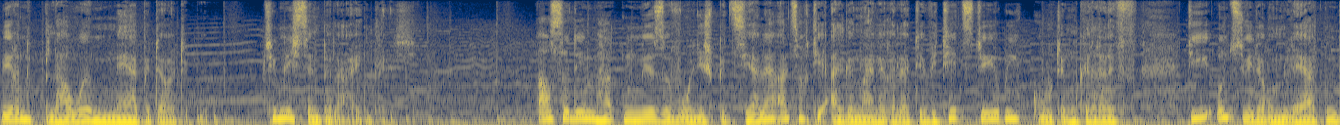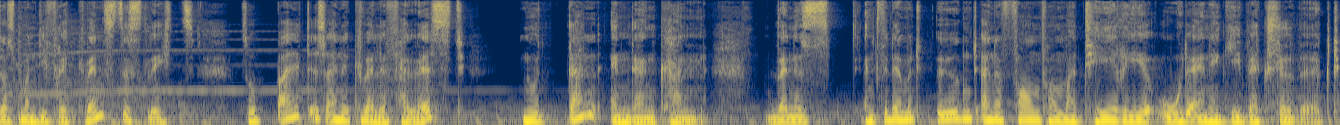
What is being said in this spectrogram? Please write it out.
während blaue mehr bedeuteten. Ziemlich simpel eigentlich. Außerdem hatten wir sowohl die spezielle als auch die allgemeine Relativitätstheorie gut im Griff, die uns wiederum lehrten, dass man die Frequenz des Lichts, sobald es eine Quelle verlässt, nur dann ändern kann, wenn es entweder mit irgendeiner Form von Materie oder Energiewechsel wirkt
